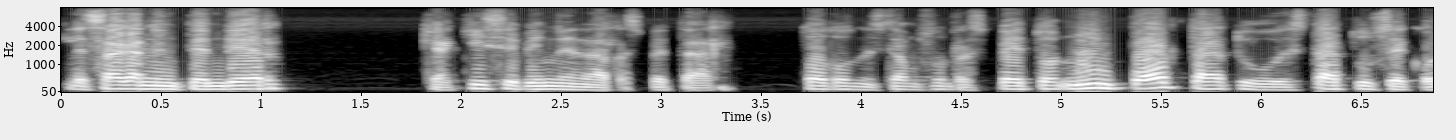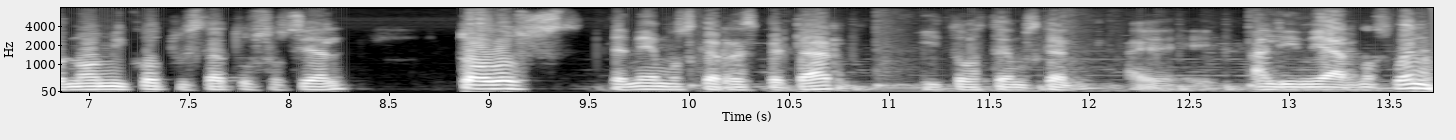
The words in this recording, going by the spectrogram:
les hagan entender que aquí se vienen a respetar. Todos necesitamos un respeto, no importa tu estatus económico, tu estatus social, todos tenemos que respetar y todos tenemos que eh, alinearnos. Bueno,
